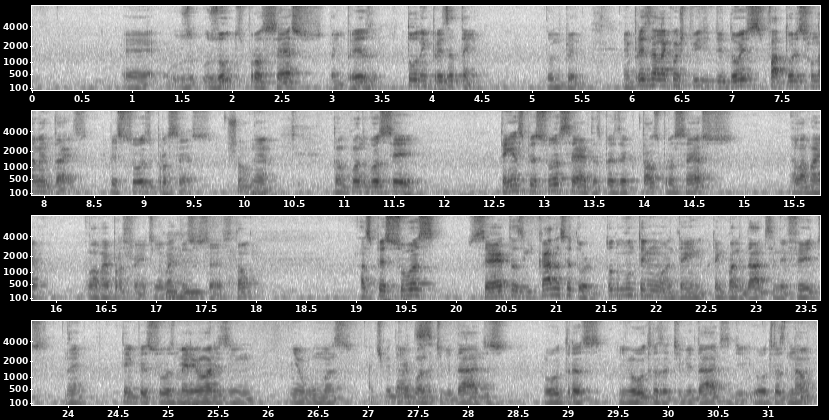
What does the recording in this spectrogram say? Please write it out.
é, os, os outros processos da empresa, toda empresa tem. Toda empresa. A empresa ela é constituída de dois fatores fundamentais, pessoas e processos. Show. Né? Então, quando você tem as pessoas certas para executar os processos, ela vai, ela vai para frente, ela vai ter Uhum. sucesso. Então, as pessoas certas em cada setor. Todo mundo tem, uma, tem, tem qualidades, tem defeitos, né? Tem pessoas melhores em, em algumas em Atividades. algumas atividades, outras em outras atividades, de outras não.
